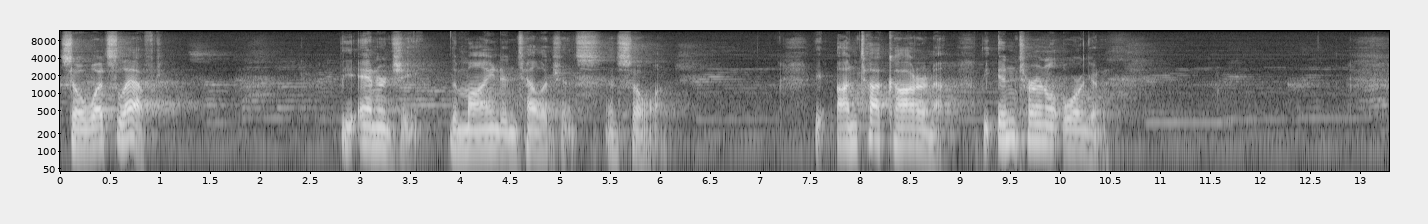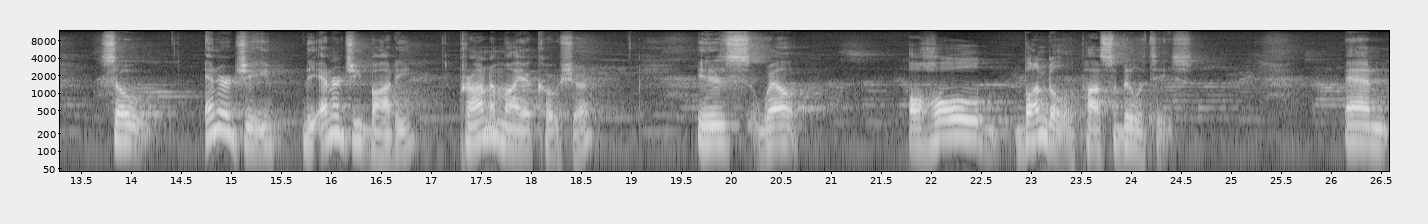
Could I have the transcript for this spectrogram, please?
So, what's left? The energy, the mind intelligence, and so on. The antakarana, the internal organ. So, energy, the energy body, pranamaya kosha, is, well, a whole bundle of possibilities. And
